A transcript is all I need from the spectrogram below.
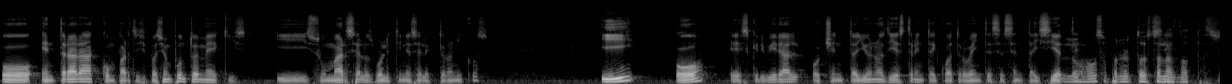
o entrar a comparticipación.mx y sumarse a los boletines electrónicos y o escribir al 81 10 34 20 67. Lo vamos a poner todo esto en las notas.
